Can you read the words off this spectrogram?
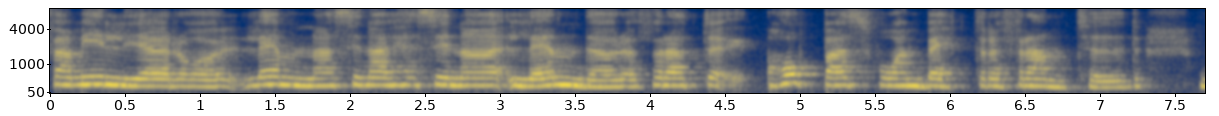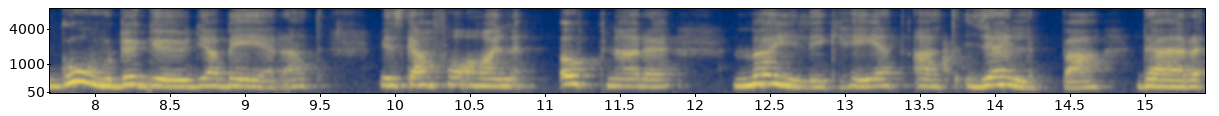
familjer och lämna sina, sina länder för att eh, hoppas få en bättre framtid. Gode Gud, jag ber att vi ska få ha en öppnare möjlighet att hjälpa där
